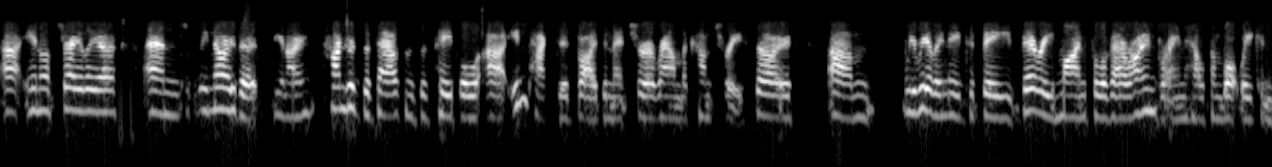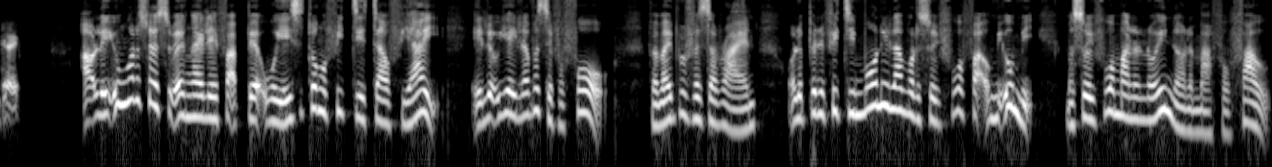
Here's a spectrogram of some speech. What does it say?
uh, in Australia, and we know that you know hundreds of thousands of people are impacted by dementia around the country. So um, we really need to be very mindful of our own brain health and what we can do. A le unga so so e ngai le fa pe o ye se tonga fiti tau fiai e le o ye lava se fofo. Fa mai Professor Ryan o le benefiti moni la mo le soifua fa umi umi ma soifua malanoina o le mafofau.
